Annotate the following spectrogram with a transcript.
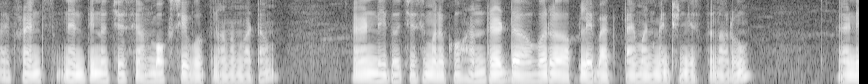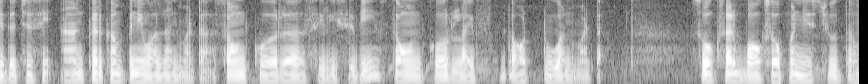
హాయ్ ఫ్రెండ్స్ నేను దీన్ని వచ్చేసి అన్బాక్స్ చేయబోతున్నాను అనమాట అండ్ ఇది వచ్చేసి మనకు హండ్రెడ్ అవర్ ప్లేబ్యాక్ టైం అని మెన్షన్ చేస్తున్నారు. అండ్ ఇది వచ్చేసి యాంకర్ కంపెనీ వాళ్ళదనమాట సౌండ్ కోర్ సిరీస్ ఇది. సౌండ్ కోర్ లైఫ్ డాట్ టూ అనమాట సో ఒకసారి బాక్స్ ఓపెన్ చేసి చూద్దాం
